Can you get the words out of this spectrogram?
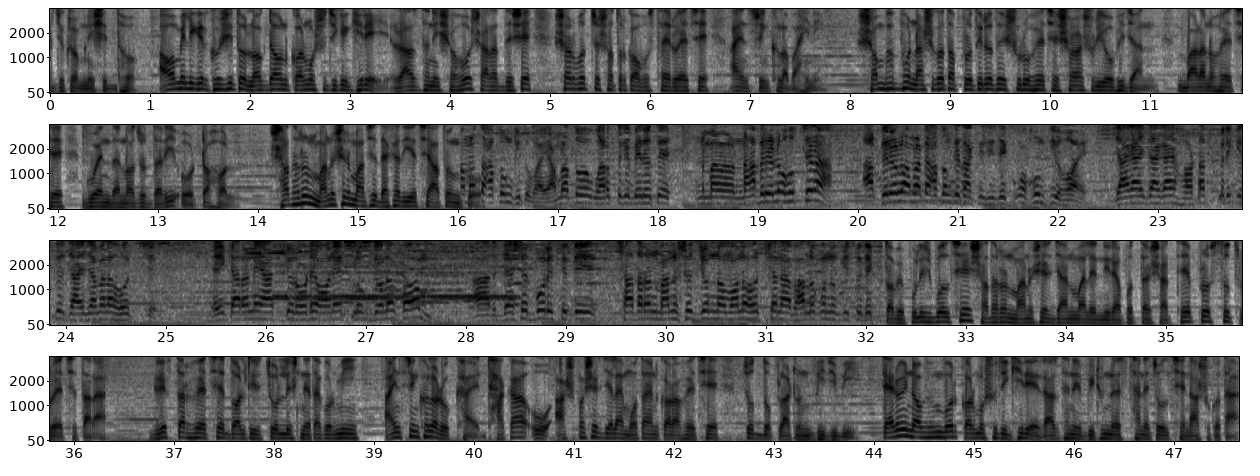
কার্যক্রম নিষিদ্ধ। আওয়ামী লীগের ঘোষিত লকডাউন কর্মসূচিকে ঘিরে রাজধানী সহ সারা দেশে সর্বোচ্চ সতর্ক অবস্থায় রয়েছে আইন শৃঙ্খলা বাহিনী। সম্ভাব্য নাশকতা প্রতিরোধে শুরু হয়েছে সরাসরি অভিযান, বাড়ানো হয়েছে গোয়েন্দা নজরদারি ও টহল। সাধারণ মানুষের মাঝে দেখা দিয়েছে আতঙ্ক। আতঙ্কিত ভাই, আমরা তো ভারত থেকে বের হতে না- বেরোলেও হচ্ছে না, আর বেরোলেও আমরা একটা আতঙ্কে থাকতেছি যে কখন কি হয়। জায়গায় জায়গায় হঠাৎ করে কিছু জায় ঝামেলা হচ্ছে। এই কারণে আজকে রোডে অনেক লোকজনও কম আর দেশের পরিস্থিতি সাধারণ মানুষের জন্য মনে হচ্ছে না ভালো কোনো কিছু দেখ তবে পুলিশ বলছে, সাধারণ মানুষের জানমালের নিরাপত্তার স্বার্থে প্রস্তুত রয়েছে তারা। গ্রেফতার হয়েছে দলটির চল্লিশ নেতাকর্মী। আইনশৃঙ্খলা রক্ষায় ঢাকা ও আশপাশের জেলায় মোতায়েন করা হয়েছে চোদ্দ প্লাটুন বিজিবি। তেরোই নভেম্বর কর্মসূচি ঘিরে রাজধানীর বিভিন্ন স্থানে চলছে নাশকতা।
